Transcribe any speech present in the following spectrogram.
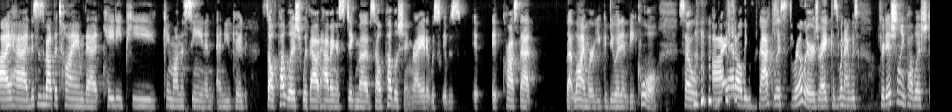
I had this is about the time that KDP came on the scene, and and you could self publish without having a stigma of self publishing, right? It was it was it crossed that that line where you could do it and be cool. So I had all these backlist thrillers, right? Because when I was traditionally published,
